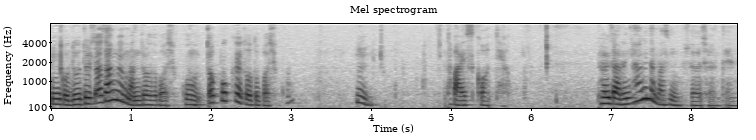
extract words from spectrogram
이거 누들 짜장면 만들어도 맛있고 떡볶이에 넣어도 맛있고 음, 다 맛있을 것 같아요. 별다른 향이나 맛은 없어요, 저한테는.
